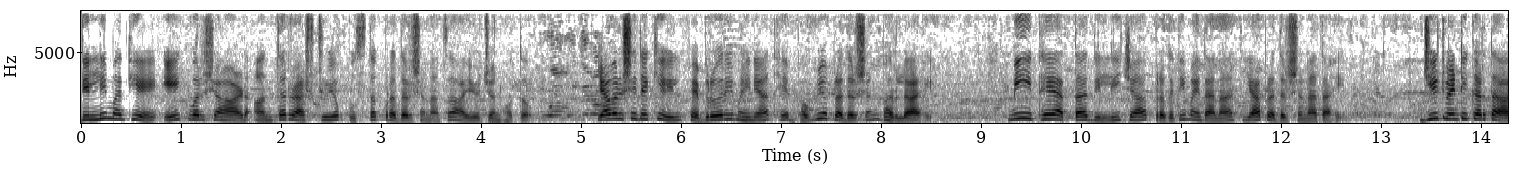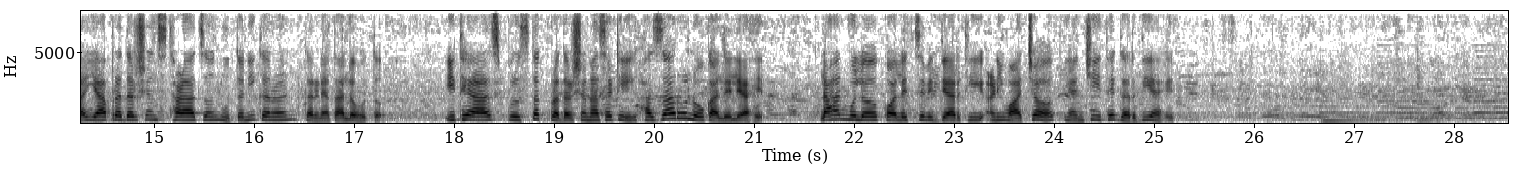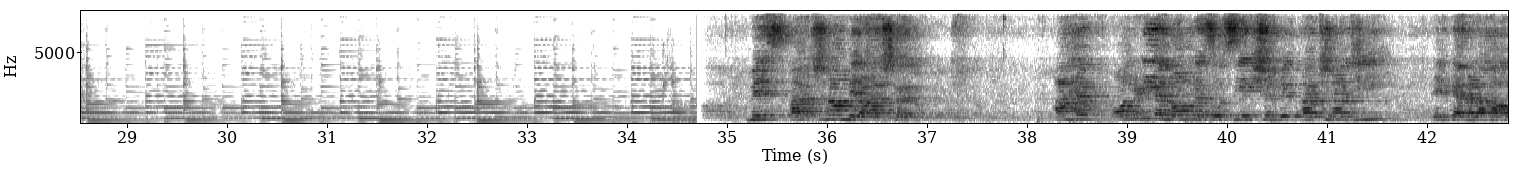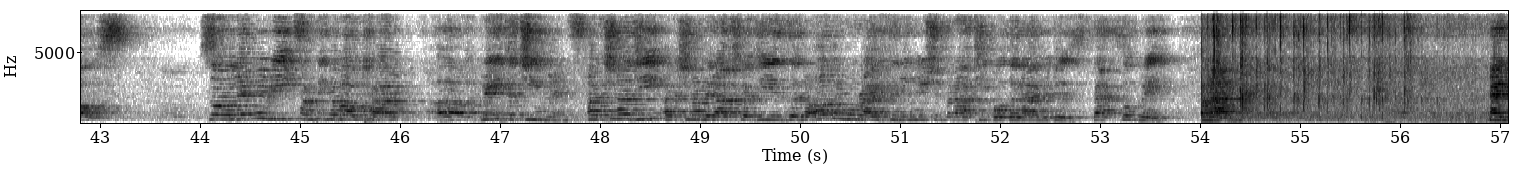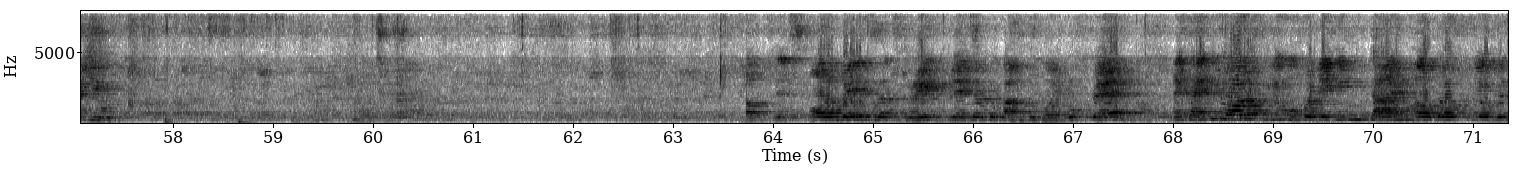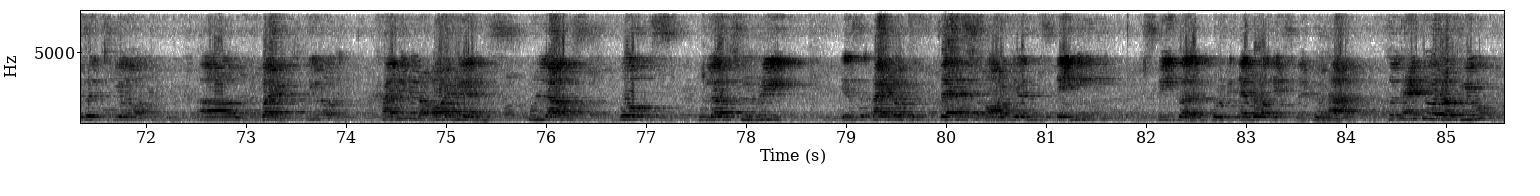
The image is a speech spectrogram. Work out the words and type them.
दिल्लीमध्ये एक वर्षाआड आंतरराष्ट्रीय पुस्तक प्रदर्शनाचं आयोजन होतं. यावर्षी देखील फेब्रुवारी महिन्यात हे भव्य प्रदर्शन भरलं आहे. मी इथे आत्ता दिल्लीच्या प्रगती मैदानात या प्रदर्शनात आहे. जी ट्वेंटीकरता या प्रदर्शन स्थळाचं नूतनीकरण करण्यात आलं होतं. इथे आज पुस्तक प्रदर्शनासाठी हजारो लोक आलेले आहेत. लहान मुलं कॉलेजचे विद्यार्थी आणि वाचक यांची इथे गर्दी आहे. Miss Archana Mirajkar. I have already a long association with Archana ji in Canada House. So let me read something about her uh, great achievements. Archana ji, Archana Mirajkar ji is an author who writes in English and Marathi, both the languages. That's so great. Thank you. Uh, It's always a great pleasure to come to World Book Fair. And thank you to all of you for taking time out of your visit here. Uh, But, you know, having an audience who loves books, who loves to read, is the kind of the best audience any speaker could ever expect to have. So thank you all of you.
